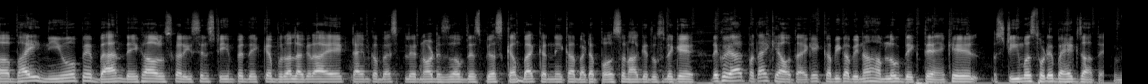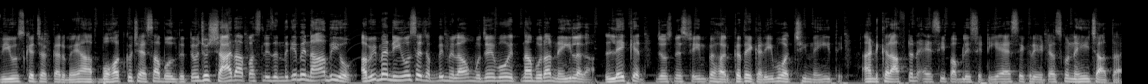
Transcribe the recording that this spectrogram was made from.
भाई नियो पे बैन देखा और उसका रिसेंट स्ट्रीम पे देख के बुरा लग रहा है। एक टाइम का best player not deserve this best कम करने का बेटर पर्सन आगे दूसरे के। देखो यार, पता है क्या होता है कि कभी कभी ना हम लोग देखते हैं कि स्ट्रीमर्स थोड़े बहक जाते हैं व्यूज़ के चक्कर में। आप बहुत कुछ ऐसा बोल देते हो जो शायद आप असली ज़िंदगी में ना भी हो। अभी मैं नियो से जब भी मिला हूँ, मुझे वो इतना बुरा नहीं लगा। लेकिन जो उसने स्ट्रीम पे हरकतें करी, वो अच्छी नहीं थी। एंड क्राफ्टन ऐसी पब्लिसिटी है, ऐसे क्रिएटर्स को नहीं चाहता।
